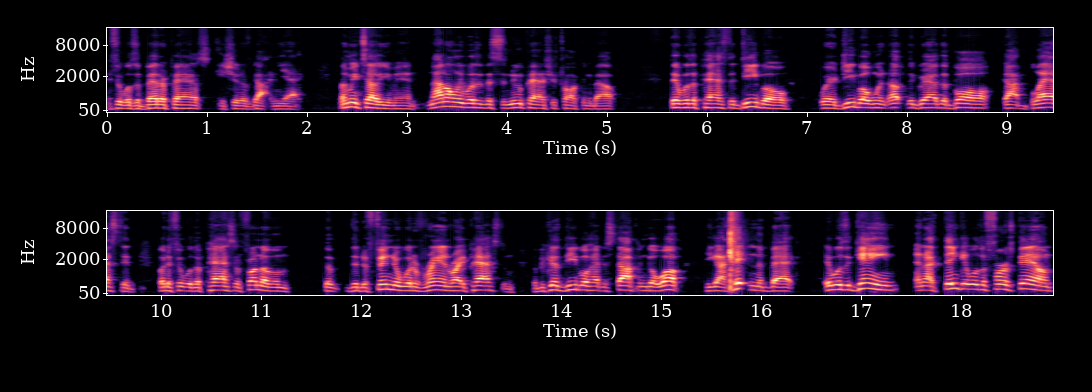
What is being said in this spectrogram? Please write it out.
If it was a better pass, he should have gotten YAC. Let me tell you, man. Not only was it this new pass you're talking about, there was a pass to Deebo where Deebo went up to grab the ball, got blasted. But if it was a pass in front of him, the, the defender would have ran right past him. But because Deebo had to stop and go up, he got hit in the back. It was a gain, and I think it was a first down,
